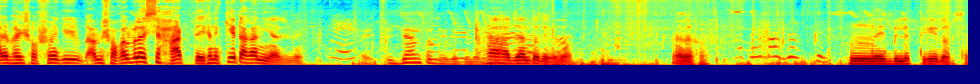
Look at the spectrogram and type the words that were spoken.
আরে ভাই সবসময় কি আমি সকালবেলা এসে হাঁটতে? এখানে কে টাকা নিয়ে আসবে? জ্যান্ত দেখে হ্যাঁ হ্যাঁ জানতো দেখে দাও। হ্যাঁ দেখো। হুম এই বিলের থেকেই ধরছে।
